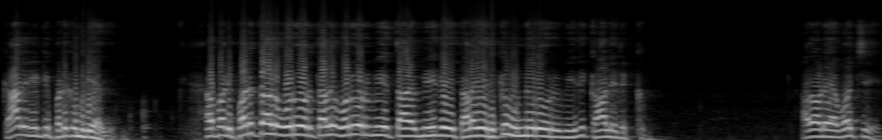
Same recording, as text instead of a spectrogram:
காலை நீட்டி படுக்க முடியாது. அப்படி படுத்தால் ஒரு ஒரு தலை ஒரு ஒரு மீது த- மீது தலை இருக்கும் இன்னொருவர் மீது கால் இருக்கும். அதோடைய போச்சு.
